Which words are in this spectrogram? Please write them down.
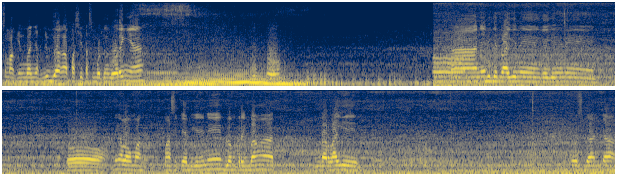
semakin banyak juga kapasitas buat ngegorengnya. Gitu. Nah, ini dikit lagi nih, kayak gini nih. Tuh, ini kalau mas- masih kayak begini nih belum kering banget. Bentar lagi. Terus gancang.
